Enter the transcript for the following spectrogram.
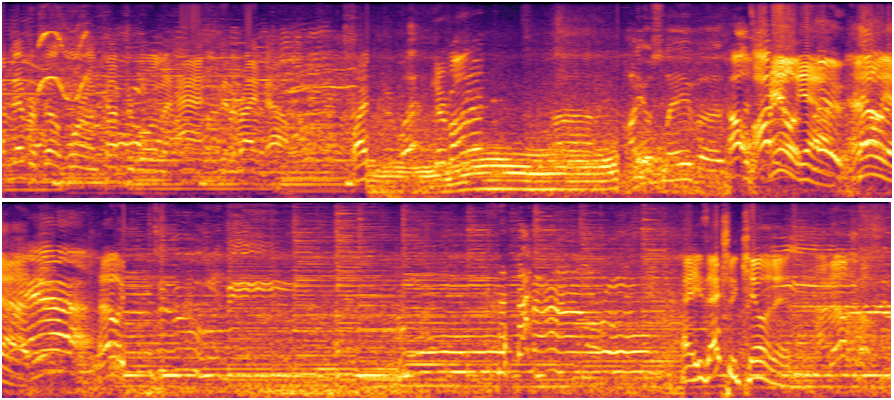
I've never felt more uncomfortable in a hat than right now. What? Nirvana? Uh, Audioslave. Uh, oh, Hell yeah. Hell, Hell yeah. Yeah. Hell yeah. Hey, he's actually killing it. I know.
